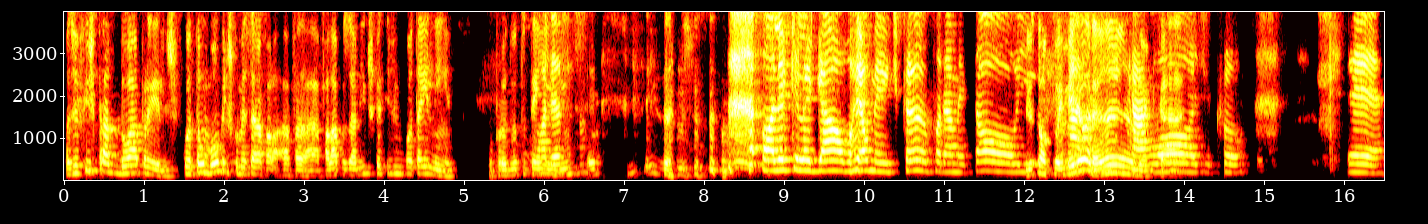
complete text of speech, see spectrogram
Mas eu fiz para doar para eles. Ficou tão bom que eles começaram a falar, a falar para os amigos que eu tive que botar em linha. O produto tem Olha 26, 26 anos. Olha que legal, realmente. Cânfora, mentol. Isso só foi melhorando. Lógico. É,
